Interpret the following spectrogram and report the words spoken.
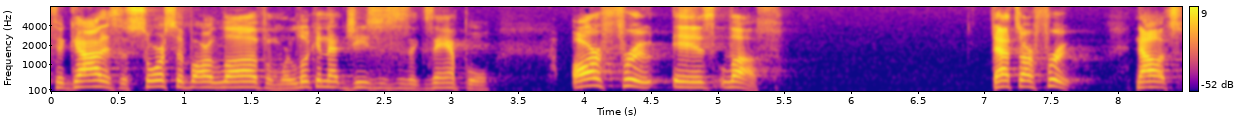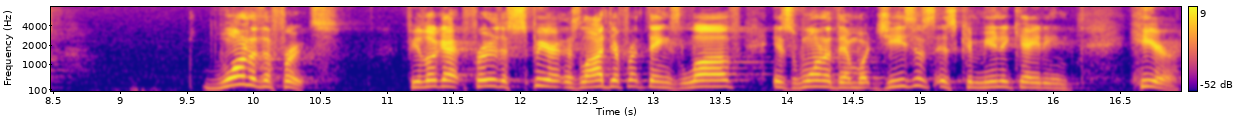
to God as the source of our love and we're looking at Jesus' example, our fruit is love. That's our fruit. Now, it's one of the fruits. If you look at fruit of the Spirit, there's a lot of different things. Love is one of them. What Jesus is communicating here,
